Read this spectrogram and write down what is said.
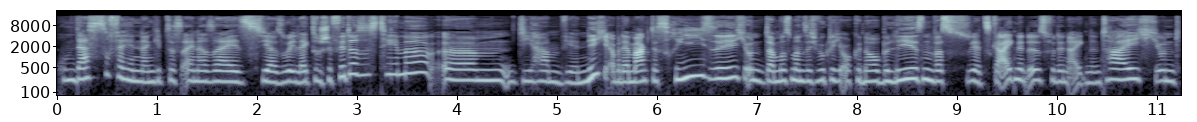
Um das zu verhindern, gibt es einerseits ja so elektrische Filtersysteme. Ähm, die haben wir nicht, aber der Markt ist riesig und da muss man sich wirklich auch genau belesen, was jetzt geeignet ist für den eigenen Teich. Und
